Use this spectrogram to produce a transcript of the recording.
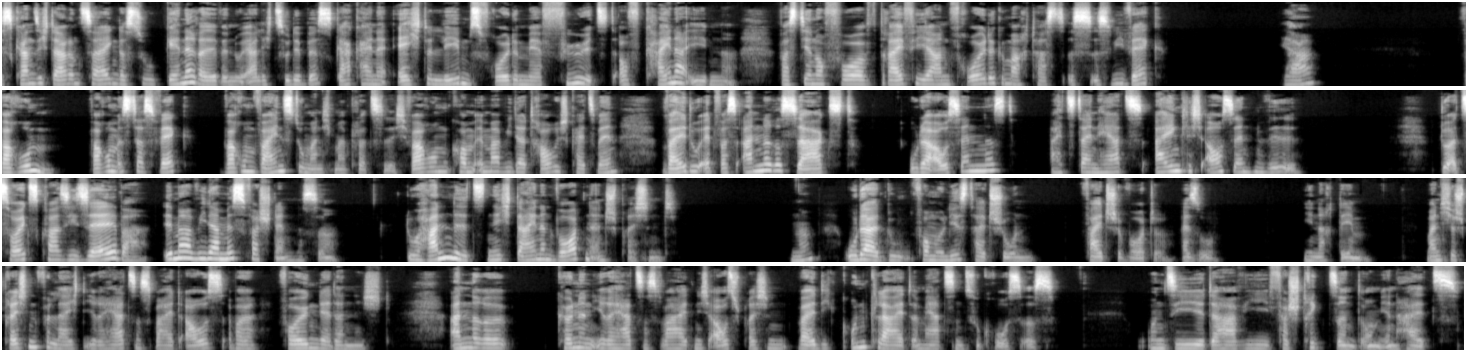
Es kann sich darin zeigen, dass du generell, wenn du ehrlich zu dir bist, gar keine echte Lebensfreude mehr fühlst, auf keiner Ebene. Was dir noch vor drei, vier Jahren Freude gemacht hast, ist, ist wie weg. Ja? Warum? Warum ist das weg? Warum weinst du manchmal plötzlich? Warum kommen immer wieder Traurigkeitswellen? Weil du etwas anderes sagst oder aussendest, als dein Herz eigentlich aussenden will. Du erzeugst quasi selber immer wieder Missverständnisse. Du handelst nicht deinen Worten entsprechend. Ne? Oder du formulierst halt schon falsche Worte. Also je nachdem. Manche sprechen vielleicht ihre Herzenswahrheit aus, aber folgen der dann nicht. Andere können ihre Herzenswahrheit nicht aussprechen, weil die Unklarheit im Herzen zu groß ist und sie da wie verstrickt sind um ihren Hals.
